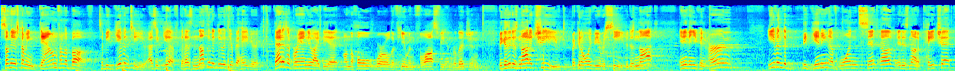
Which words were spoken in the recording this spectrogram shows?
something is coming down from above to be given to you as a gift that has nothing to do with your behavior, that is a brand new idea on the whole world of human philosophy and religion because it is not achieved but can only be received. It is not anything you can earn. Even the beginning of one cent of it is not a paycheck.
